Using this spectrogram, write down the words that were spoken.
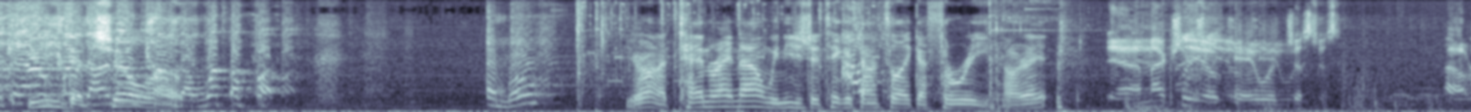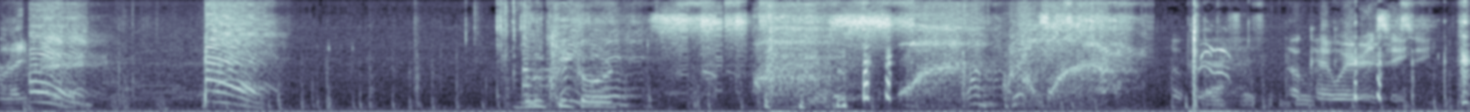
okay, You I'll need calm to down, chill I'll calm out. down. What the fuck? Damn, bro. You're on a 10 right now, we need you to take it down to like a 3, alright? Yeah, I'm actually okay with just, just outright Hey. Hey. I'm Blue key card. man. I'm crazy. Okay, okay, where is he?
